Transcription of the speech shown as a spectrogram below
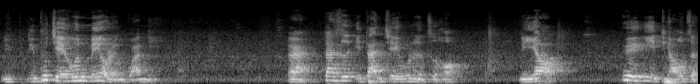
你你不结婚，没有人管你。哎，但是，一旦结婚了之后，你要愿意调整。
